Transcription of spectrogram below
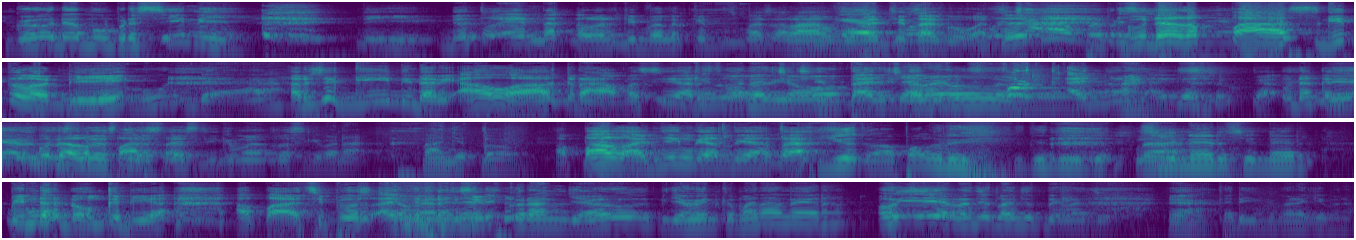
gue udah mau bersih nih. Di gue tuh enak kalau dibalikin masalah hubungan cinta gua- gue gue udah lepas gitu loh dik Udah. harusnya gini dari awal kenapa sih harus lu ada cowok, cinta cinta cewek gitu? lu. fuck anjing anjing gak suka udah kan Iya, gue udah lepas terus, terus, gimana terus gimana? Lanjut dong. apa lu anjing lihat-lihat ah Iya tuh apa lu di itu di Nah. siner siner. pindah dong ke dia apa sih pilus anjing Kameranya kurang jauh, jauhin ke mana ner? Oh iya, iya lanjut lanjut deh lanjut. Ya. Tadi gimana gimana?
